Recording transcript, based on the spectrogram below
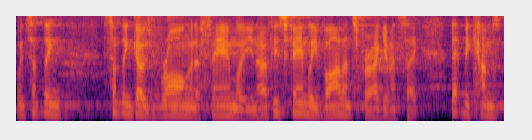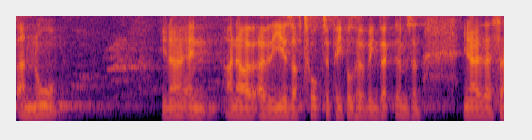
When something, something goes wrong in a family, you know, if there's family violence, for argument's sake, that becomes a norm. You know, and I know over the years I've talked to people who have been victims, and you know they say,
